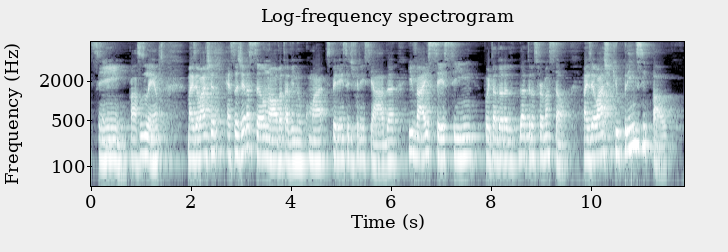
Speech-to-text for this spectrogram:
Sim, passos lentos. Mas eu acho que essa geração nova tá vindo com uma experiência diferenciada e vai ser, sim, portadora da transformação. Mas eu acho que o principal,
